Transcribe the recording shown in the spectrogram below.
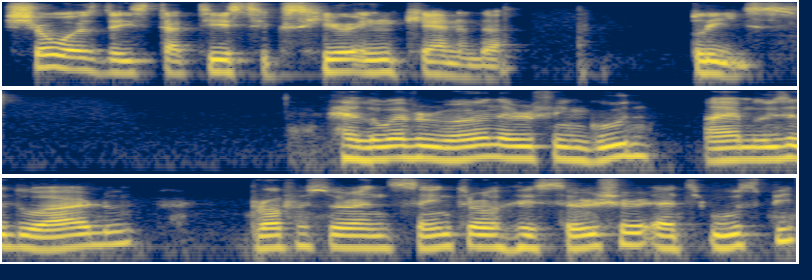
show us the statistics here in Canada, please. Hello everyone, everything good? I am Luis Eduardo, professor and central researcher at USP,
